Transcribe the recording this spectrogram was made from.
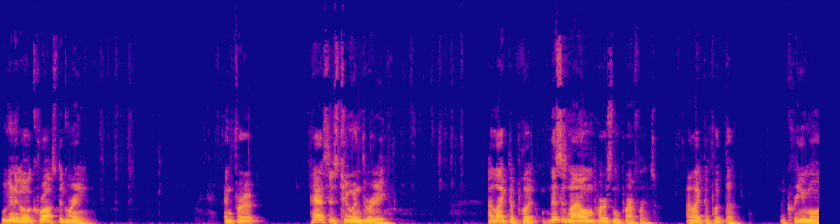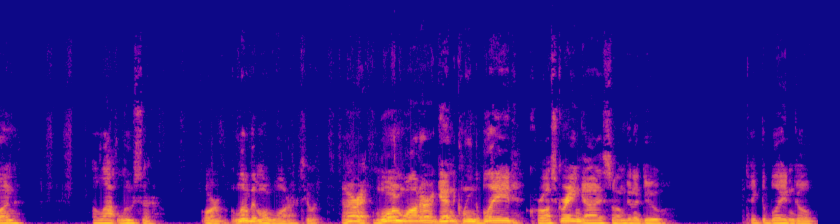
we're gonna go across the grain. And for passes two and three, I like to put, this is my own personal preference. I like to put the, the cream on a lot looser or a little bit more water to it. All right, warm water again to clean the blade. Cross grain, guys. So I'm gonna do, take the blade and go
